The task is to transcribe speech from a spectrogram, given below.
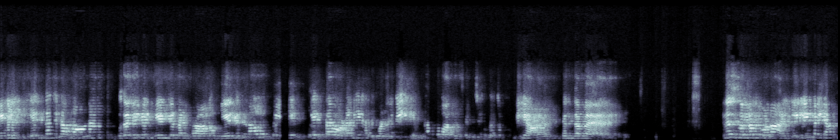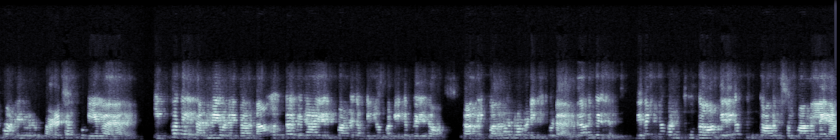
எங்களுக்கு எந்த விதமான உதவிகள் வேண்டும் என்றாலும் எதுனாலும் கேட்ட உடனே அது உடனே என்னவோ அதை செஞ்சு கொடுக்கக்கூடிய ஆள் இருந்தவர். என்ன சொல்ல போனா எளிமையாக அனைவரும் பழகக்கூடியவர் இத்தகைய தன்மையுடையவர். நாங்க விழா ஏற்பாடு அப்படின்னு பண்ணிட்டு போயிடும் ராத்திரி பதினொன்றரை மணிக்கு கூட அதாவது நிறைய மணி தூங்கலாம் நிறைய சொல்லுவாங்க இல்லையா?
